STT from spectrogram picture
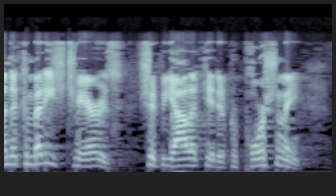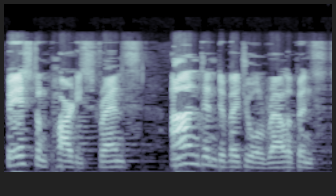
and the committee's chairs should be allocated proportionally based on party strengths and individual relevance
